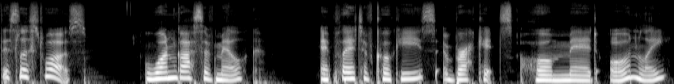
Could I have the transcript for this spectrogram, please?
this list was one glass of milk, a plate of cookies, brackets homemade only,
